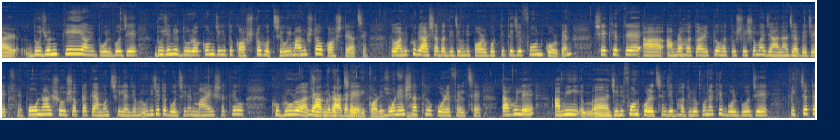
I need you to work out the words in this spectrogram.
আর দুজনকেই আমি বলব যে দুজনের দুরকম যেহেতু কষ্ট হচ্ছে ওই মানুষটাও কষ্টে আছে। তো আমি খুবই আশাবাদী যে উনি পরবর্তীতে যে ফোন করবেন সেক্ষেত্রে আমরা হয়তো আরেকটু হয়তো সেই সময় জানা যাবে যে। ওনার শৈশবটা কেমন ছিলেন? যেমন উনি যেটা বলছিলেন মায়ের সাথেও খুব রূঢ় আচরণ করছে করে বোনের সাথেও করে ফেলছে। তাহলে আমি যিনি ফোন করেছেন যে ভদ্রলোক ওনাকে বলব যে পিকচারটা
